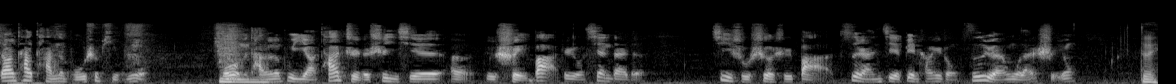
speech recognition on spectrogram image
当然他谈的不是屏幕，和我们谈论的不一样，他指的是一些呃，比如水坝这种现代的技术设施，把自然界变成一种资源物来使用。对，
